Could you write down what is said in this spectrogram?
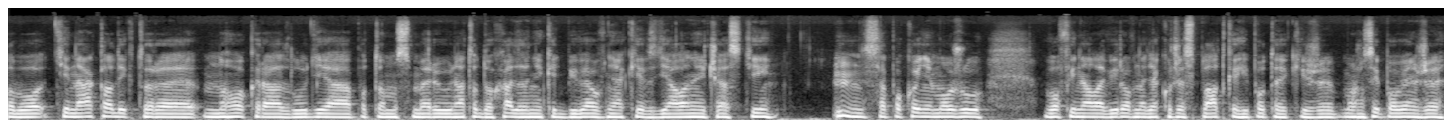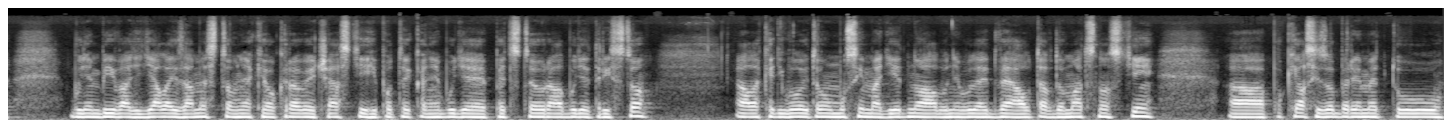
lebo tie náklady, ktoré mnohokrát ľudia potom smerujú na to dochádzanie, keď bývajú v nejakej vzdialenej časti sa pokojne môžu vo finále vyrovnať akože splátke hypotéky, že možno si poviem, že budem bývať ďalej za mestom v nejakej okrajovej časti, hypotéka nebude 500 eur, ale bude 300 ale keď kvôli tomu musím mať jedno alebo nebude aj dve auta v domácnosti, a pokiaľ si zoberieme tú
